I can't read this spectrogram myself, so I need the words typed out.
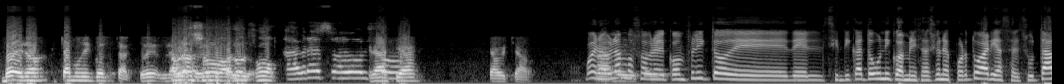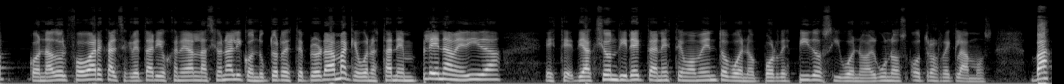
Bueno, estamos en contacto. ¿eh? Un abrazo, Adolfo. Abrazo, Adolfo. Gracias. Chao, chao. Bueno, hablamos sobre el conflicto de, del Sindicato Único de Administraciones Portuarias, el SUTAP, con Adolfo Barja, el secretario general nacional y conductor de este programa, que bueno, están en plena medida este, de acción directa en este momento, bueno, por despidos y bueno, algunos otros reclamos. Vasco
